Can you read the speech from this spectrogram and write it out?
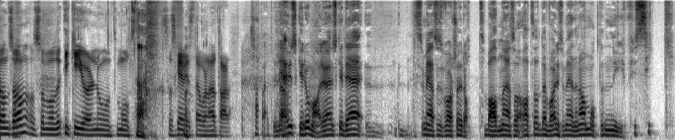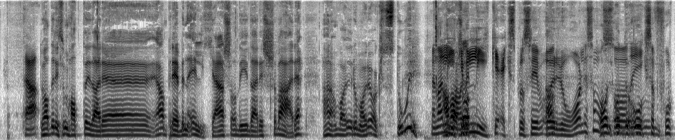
sånn, sånn, og så må du ikke gjøre noe mot motstand. Så skal jeg vise deg hvordan jeg tar det. Men jeg husker Romario. Jeg husker det som jeg syns var så rått med han. Altså, det var liksom en eller annen måte ny fysikk. Ja. Du hadde liksom hatt de der eh, ja, Preben Elkjærs og de der svære. Han var, Romario var ikke så stor. Men allikevel like eksplosiv og rå, liksom. Og- og, og- det gikk så fort,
